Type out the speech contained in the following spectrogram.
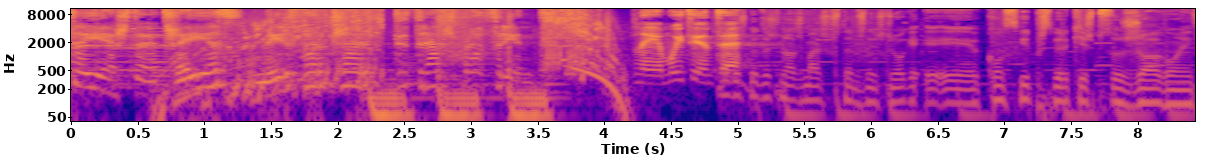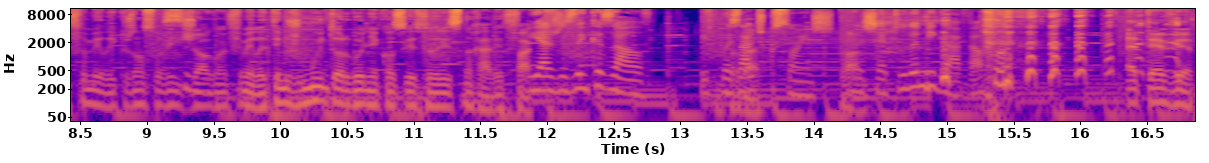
Sei esta. JS, primeiro forjar de trás para a frente. Na Uma M80. das coisas que nós mais gostamos neste jogo é, é conseguir perceber que as pessoas jogam em família, que os nossos ouvintes Sim. jogam em família. Temos muito orgulho em conseguir fazer isso na rádio, de facto. E às vezes em casal. E depois há Verdade. discussões. Pronto. Mas é tudo amigável. Até ver.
